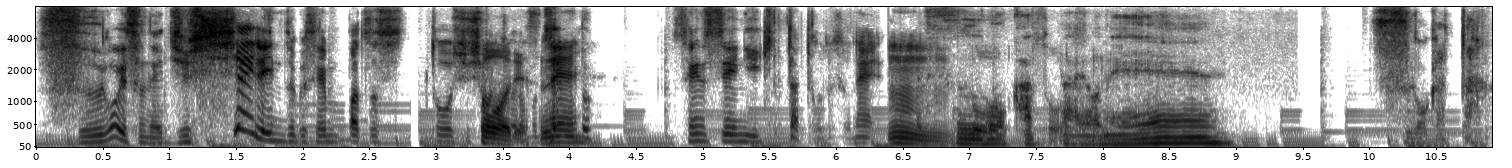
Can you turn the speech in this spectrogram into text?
すごいですね。10試合連続先発投手賞そうですね全部先制に生きったってことですよね。うん。すごかったよね。すごかった。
